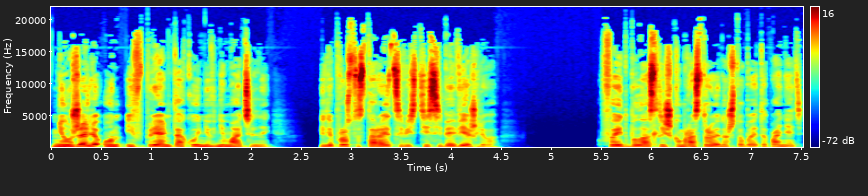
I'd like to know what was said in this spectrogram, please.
Неужели он и впрямь такой невнимательный? Или просто старается вести себя вежливо? Фейт была слишком расстроена, чтобы это понять.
